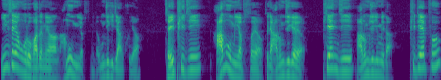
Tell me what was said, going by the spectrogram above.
인쇄용으로 받으면 아무 의미 없습니다. 움직이지 않고요. JPG 아무 의미 없어요. 그냥 안 움직여요. PNG 안 움직입니다. PDF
